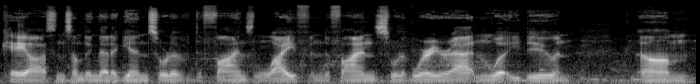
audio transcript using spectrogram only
chaos and something that again sort of defines life and defines sort of where you're at and what you do. And um,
